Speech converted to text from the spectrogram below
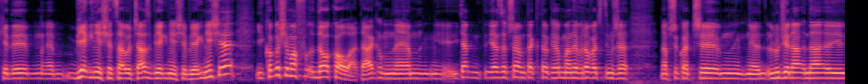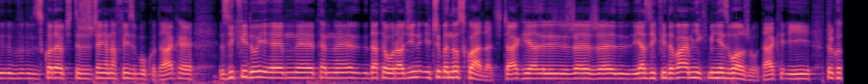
kiedy biegnie się cały czas, biegnie się, biegnie się i kogo się ma dookoła, tak? Ja, ja zacząłem tak trochę manewrować tym, że na przykład czy mm, ludzie na, na, składają ci te życzenia na Facebooku, tak? E, zlikwiduj e, ten e, datę urodzin i czy będą składać, tak? Ja, że, że ja zlikwidowałem, nikt mi nie złożył, tak? I tylko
